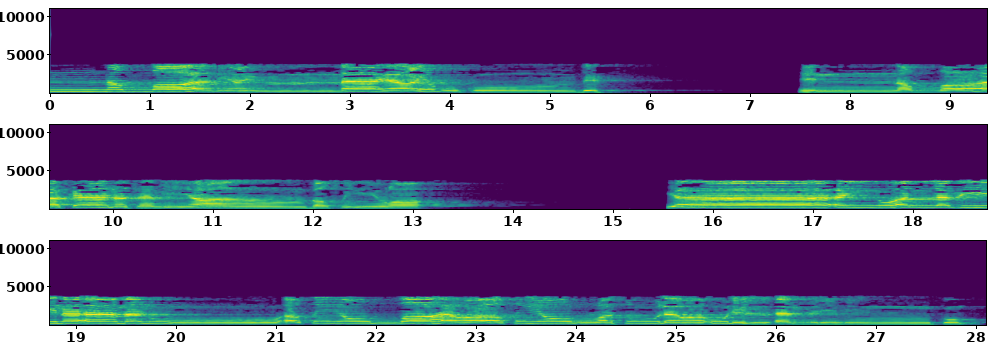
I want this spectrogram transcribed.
اللَّهَ نِعِمَّا يَعِظُكُم بِهِ ۗ إِنَّ اللَّهَ كَانَ سَمِيعًا بَصِيرًا. يَا أَيُّهَا الَّذِينَ آمَنُوا أَطِيعُوا اللَّهَ وَأَطِيعُوا الرَّسُولَ وَأُولِي الْأَمْرِ مِنكُمْ ۖ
